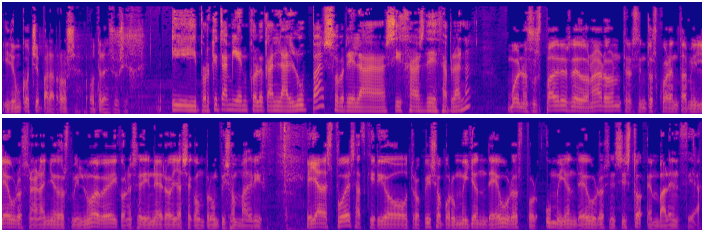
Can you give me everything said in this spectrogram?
y de un coche para Rosa, otra de sus hijas. ¿Y por qué también colocan la lupa sobre las hijas de Zaplana? Bueno, sus padres le donaron 340.000 euros en el año 2009 y con ese dinero ya se compró un piso en Madrid. Ella después adquirió otro piso por un millón de euros, por un millón de euros, insisto, en Valencia.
